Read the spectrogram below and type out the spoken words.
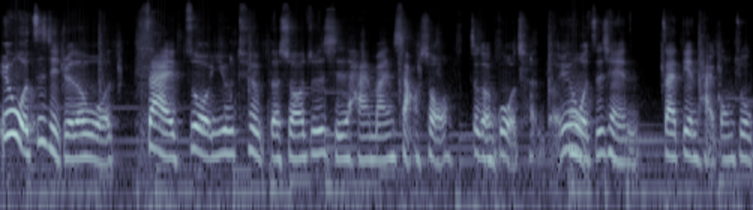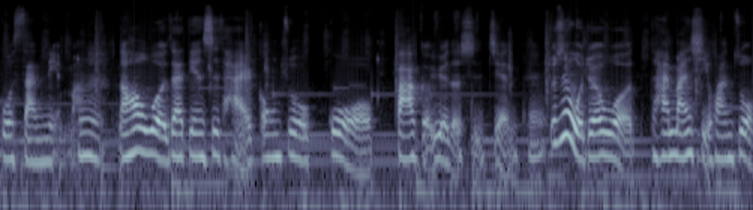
因为我自己觉得我在做 YouTube 的时候，就是其实还蛮享受这个过程的。因为我之前在电台工作过三年嘛，嗯，然后我有在电视台工作过八个月的时间，就是我觉得我还蛮喜欢做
